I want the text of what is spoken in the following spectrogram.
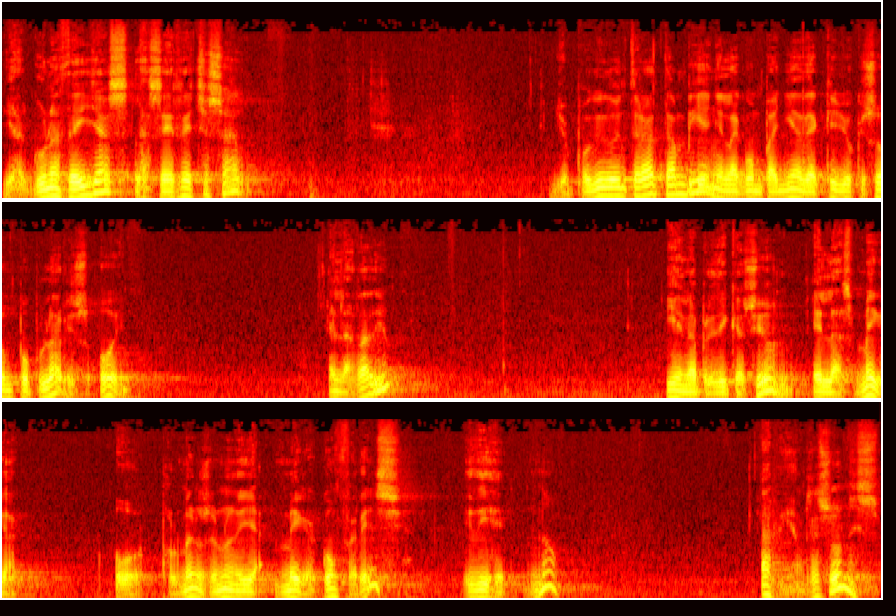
y algunas de ellas las he rechazado. Yo he podido entrar también en la compañía de aquellos que son populares hoy, en la radio y en la predicación, en las mega, o por lo menos en una de ellas, mega conferencia. Y dije, no, habían razones.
